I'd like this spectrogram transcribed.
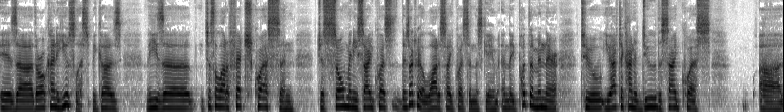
is uh, they're all kind of useless because these uh, just a lot of fetch quests and just so many side quests. There's actually a lot of side quests in this game, and they put them in there to you have to kind of do the side quests uh,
